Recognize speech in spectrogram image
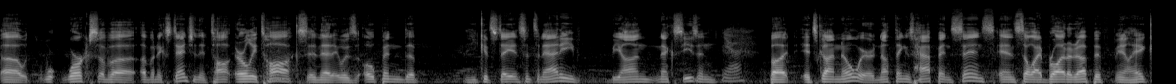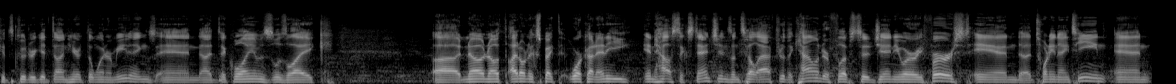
uh, works of a of an extension, that talk, early talks, and that it was open to he could stay in Cincinnati beyond next season. Yeah. But it's gone nowhere. Nothing's happened since, and so I brought it up. If you know, hey, could Scooter get done here at the winter meetings? And uh, Dick Williams was like. Uh, no, no, I don't expect to work on any in-house extensions until after the calendar flips to January 1st and uh, 2019. And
